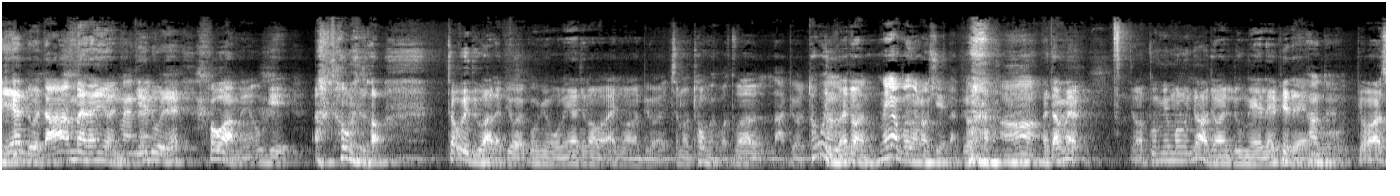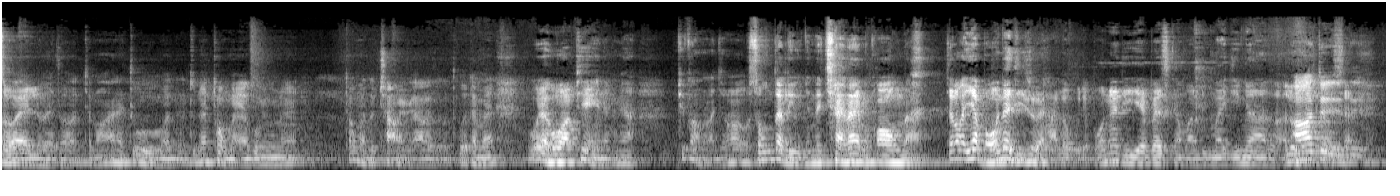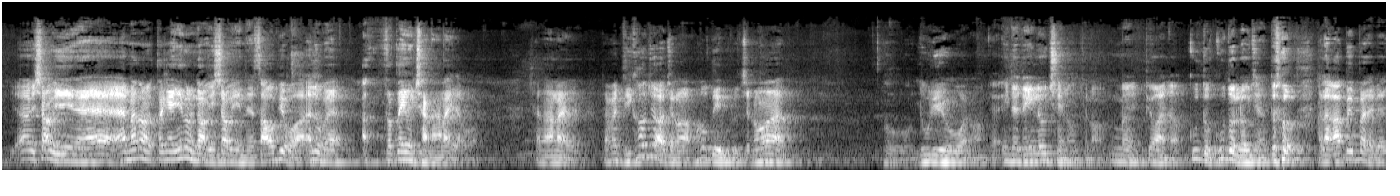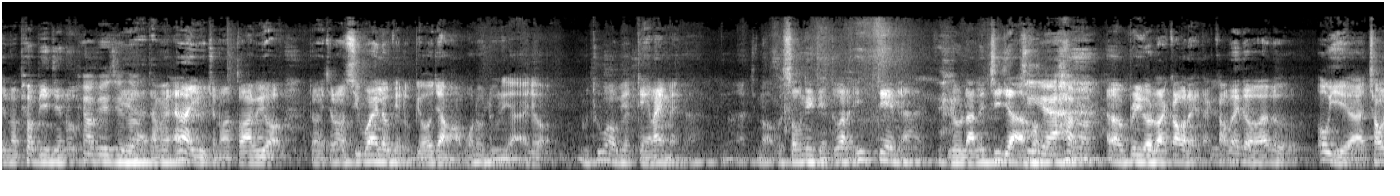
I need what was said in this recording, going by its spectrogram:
ရေးရလိုဒါအမှန်တမ်းရေးလိုတယ်ထုတ်ရမယ် okay ထုတ်မယ်ဆိုတော့ထုတ်ဝေသူကလည်းပြောရယ်ကိုမျိုးဝင်လေးကကျွန်တော်အဲ့ကြောင့်လည်းပြောရယ်ကျွန်တော်ထုတ်မယ်ပေါ့သူကလာပြောထုတ်ဝေသူအဲ့ကြောင့်နှစ်ယောက်ပုံစံလောက်ရှိရလာပြောတာအော်ဒါပေမဲ့ကျွန်တော်ကိုမျိုးမလုံးကြောင့်ကျွန်တော်လူငယ်လည်းဖြစ်တယ်ပြောရဆိုရယ်လွယ်ဆိုတော့ကျွန်တော်အဲ့သူ့သူနဲ့ထုတ်မယ်ကိုမျိုးနဲ့ ထုတ်မယ်ဆိုချမယ်များလို့ဆိုသူကတည်းကဟိုလည်းဟိုဟာဖြစ်ရင်လည်းခင်ဗျာဖြစ်ပါမလားကျွန်တော်အဆုံးသက်လေးကိုနည်းနည်းခြံလိုက်မကောင်းလားကျွန်တော်အရက်ဘောနဲ့ကြီးဆိုတဲ့ဟာလုပ်ဘူးလေဘောနဲ့ကြီးရဲ့ best ကမှလူမိုက်ကြီးများဆိုအဲ့လိုအော်တွေ့အဲရှောက်ရင်းနဲ့အဲမတော့တကယ်ရင်းလို့နောက်ပြီးရှောက်ရင်းနဲ့စာအုပ်ပြောတာအဲ့လိုပဲသသိန်းကိုခြံထားလိုက်တာပေါ့ခြံထားလိုက်တယ်ဒါပေမဲ့ဒီခေါက်ကျတော့ကျွန်တော်မဟုတ်သေးဘူးလို့ကျွန်တော်ကဟိုလူတွေကိုပေါ့နော် entertain လုပ်ချင်တော့ကျွန်တော်ဥပမာပြောရရင်တော့ကုသိုလ်ကုသိုလ်လုပ်ချင်တယ်သူတို့အလကားပေးပတ်တယ်ဗျာကျွန်တော်ဖျော်ပြခြင်းလို့ဖျော်ပြခြင်းလို့ဒါပေမဲ့အဲ့ဒါကြီးကိုကျွန်တော်သွားပြီးတော့ကျွန်တော်စီးပွားရေးလုပ်တယ်လို့ပြောကြမှာပေါ့လို့လူတွေကအဲ့တော့ မထူပါဘူးဗျာတင်လိုက်မယ်ဗျာကျွန်တော်အဆုံးနေတင်သူကလည်းအေးတင်များလိုလာလေကြည့်ကြအောင်ကြည့်ရအောင်အဲ့တော့ pre order ကောက်လိုက်တာကောက်လိုက်တော့အဲ့လိုအုတ်ရ6000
